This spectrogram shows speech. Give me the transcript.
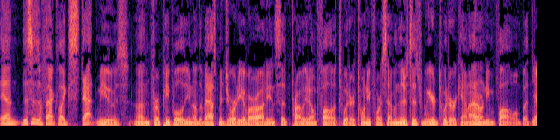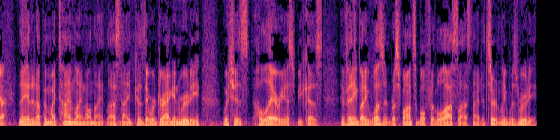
and this is a fact like StatMuse um, for people, you know, the vast majority of our audience that probably don't follow Twitter twenty four seven. There's this weird Twitter account. I don't even follow them, but Yeah. they ended up in my timeline all night last night because they were dragging Rudy, which is hilarious because if anybody wasn't responsible for the loss last night, it certainly was Rudy.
